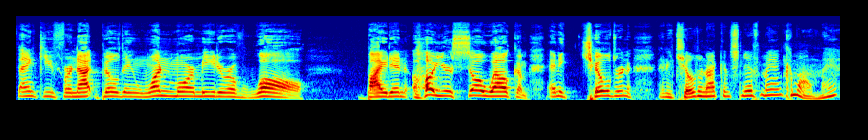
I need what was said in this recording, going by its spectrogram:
Thank you for not building one more meter of wall, Biden. Oh, you're so welcome. Any children? Any children I can sniff, man? Come on, man.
